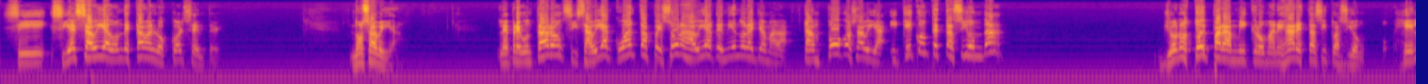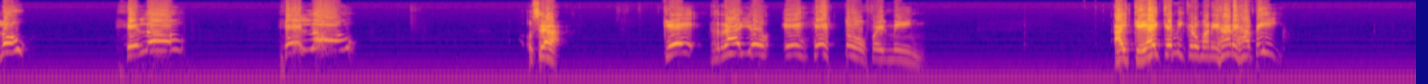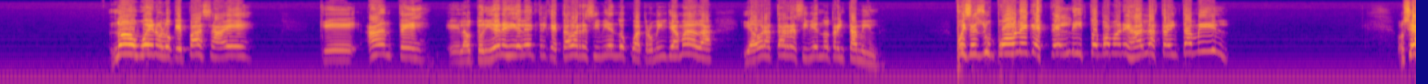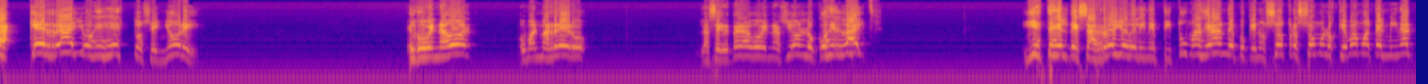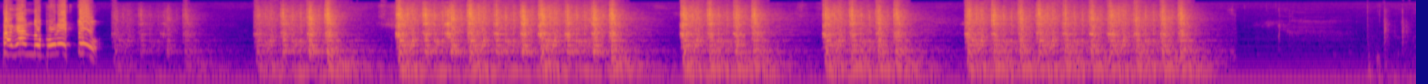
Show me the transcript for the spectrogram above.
si, si él sabía dónde estaban los call centers, no sabía. Le preguntaron si sabía cuántas personas había atendiendo las llamadas. Tampoco sabía. ¿Y qué contestación da? Yo no estoy para micromanejar esta situación. Hello. Hello. Hello. O sea, ¿qué rayo es esto, Fermín? Al que hay que micromanejar es a ti. No, bueno, lo que pasa es que antes eh, la Autoridad de Energía Eléctrica estaba recibiendo 4 mil llamadas y ahora está recibiendo 30 mil. Pues se supone que estén listos para manejar las 30 mil. O sea, ¿qué rayos es esto, señores? El gobernador Omar Marrero, la secretaria de Gobernación lo cogen light. Y este es el desarrollo de la ineptitud más grande porque nosotros somos los que vamos a terminar pagando por esto.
